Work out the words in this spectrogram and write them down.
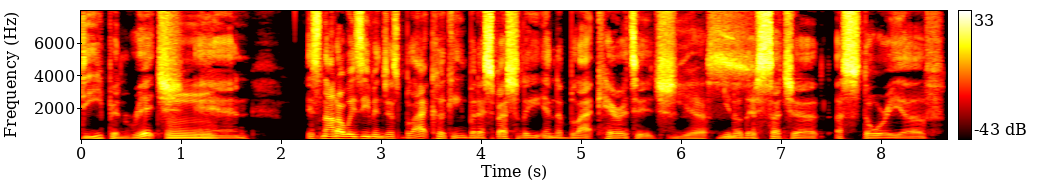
deep and rich, Mm. and it's not always even just black cooking, but especially in the black heritage Yes. you know there's such a, a story of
